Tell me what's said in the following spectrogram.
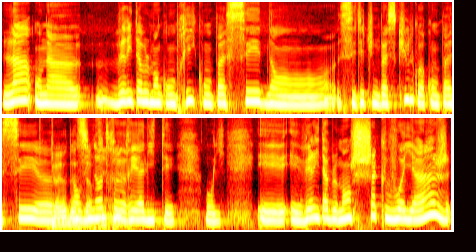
Là, on a véritablement compris qu'on passait dans. C'était une bascule, quoi, qu'on passait euh, dans une autre réalité. Oui. Et, véritablement, chaque voyage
